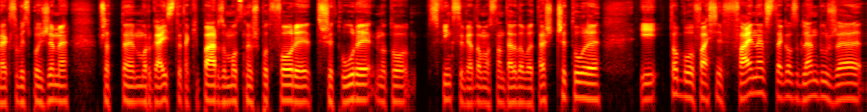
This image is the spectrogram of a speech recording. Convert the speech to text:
Jak sobie spojrzymy, przed te morgaiste, takie bardzo mocne już potwory, trzy tury, no to sfinksy wiadomo standardowe też trzy tury. I to było właśnie fajne z tego względu, że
